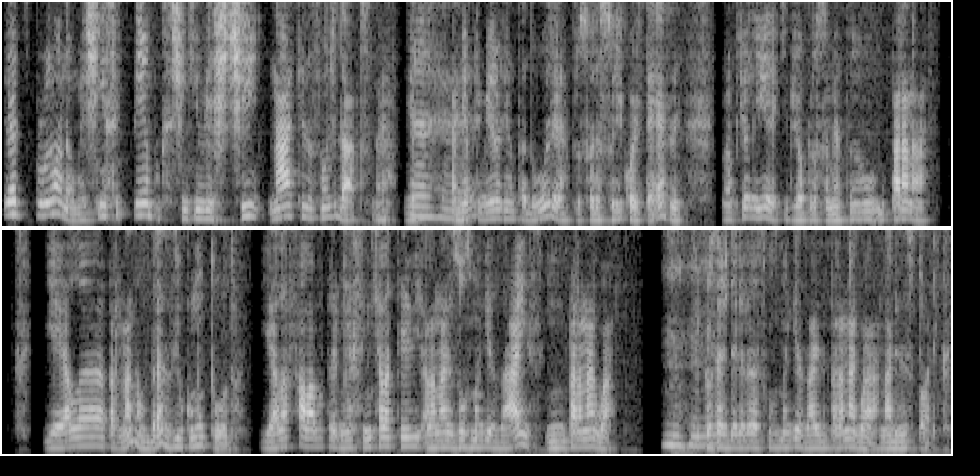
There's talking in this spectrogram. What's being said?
Não era esse problema não, mas tinha esse tempo que você tinha que investir na aquisição de dados, né? Minha- Aham. A minha primeira orientadora, a professora Suli Cortese, foi uma pioneira aqui do geoprocessamento no, no Paraná. E ela, Paraná não, Brasil como um todo. E ela falava para mim assim que ela teve, ela analisou os manguezais em Paranaguá. Uhum. processo de degradação dos manguezais em Paranaguá, análise histórica.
